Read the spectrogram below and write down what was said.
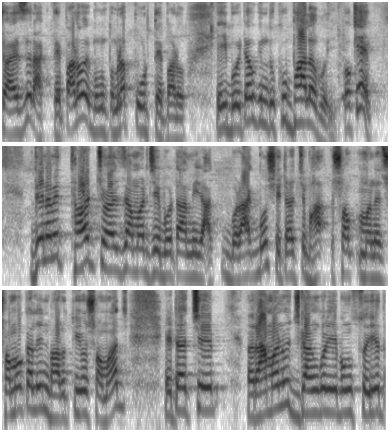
চয়েসে রাখতে পারো এবং তোমরা পড়তে পারো। এই বইটাও কিন্তু খুব ভালো বই ওকে দেন আমি থার্ড চয়েসে আমার যে বইটা আমি রাখব, সেটা হচ্ছে মানে সমকালীন ভারতীয় সমাজ। এটা হচ্ছে রামানুজ গাঙ্গুলি এবং সৈয়দ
